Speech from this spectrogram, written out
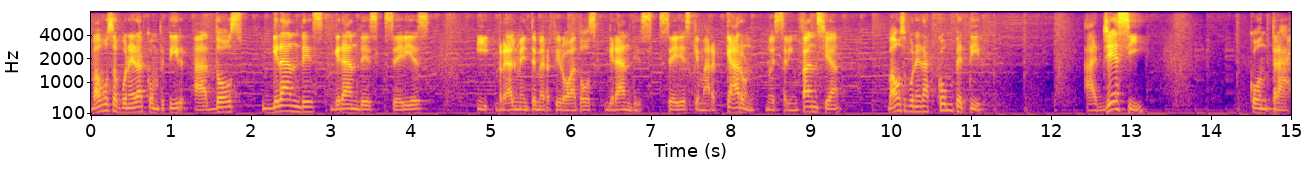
vamos a poner a competir a dos grandes, grandes series. Y realmente me refiero a dos grandes series que marcaron nuestra infancia. Vamos a poner a competir a Jessie contra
